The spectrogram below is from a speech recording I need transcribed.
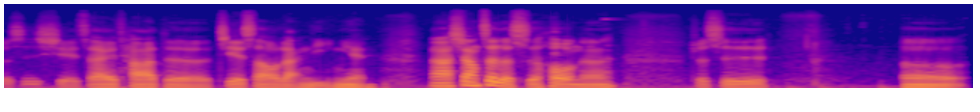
就是写在他的介绍栏里面。那像这个时候呢，就是呃，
